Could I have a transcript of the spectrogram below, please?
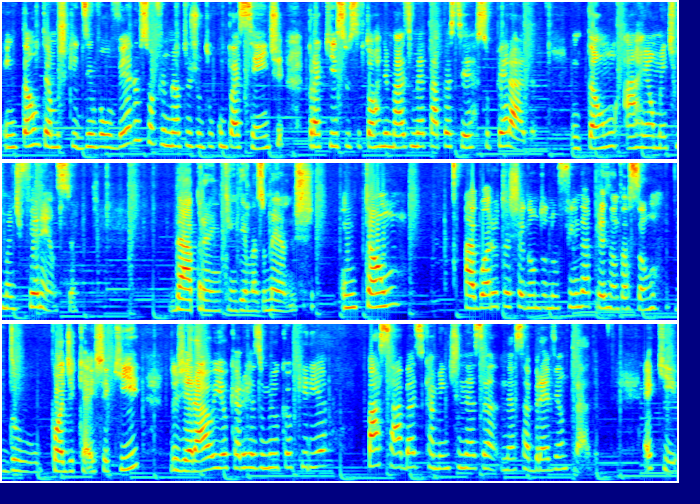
Então, temos que desenvolver o sofrimento junto com o paciente para que isso se torne mais uma etapa a ser superada. Então, há realmente uma diferença. Dá para entender mais ou menos? Então, agora eu estou chegando no fim da apresentação do podcast aqui, do geral, e eu quero resumir o que eu queria passar basicamente nessa, nessa breve entrada. É que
